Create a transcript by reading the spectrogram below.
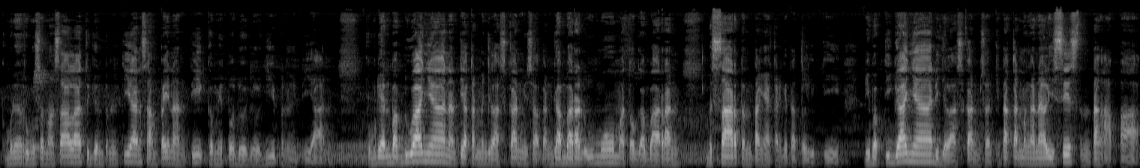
kemudian rumusan masalah, tujuan penelitian sampai nanti ke metodologi penelitian. Kemudian bab 2-nya nanti akan menjelaskan misalkan gambaran umum atau gambaran besar tentang yang akan kita teliti. Di bab 3-nya dijelaskan misalkan kita akan menganalisis tentang apa.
